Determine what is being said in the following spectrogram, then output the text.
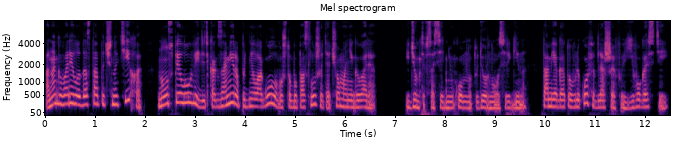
Она говорила достаточно тихо, но успела увидеть, как Замира подняла голову, чтобы послушать, о чем они говорят. «Идемте в соседнюю комнату», — дернулась Регина. «Там я готовлю кофе для шефа и его гостей».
